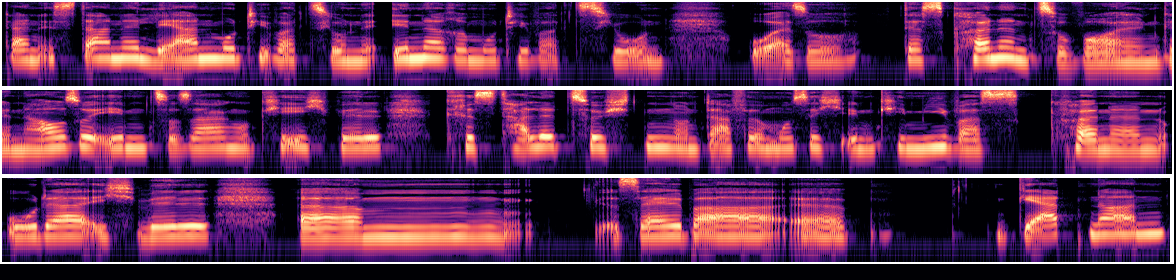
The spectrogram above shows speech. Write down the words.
dann ist da eine Lernmotivation, eine innere Motivation. Oh, also das können zu wollen. Genauso eben zu sagen, okay, ich will Kristalle züchten und dafür muss ich in Chemie was können. Oder ich will ähm, selber äh, Gärtnern.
